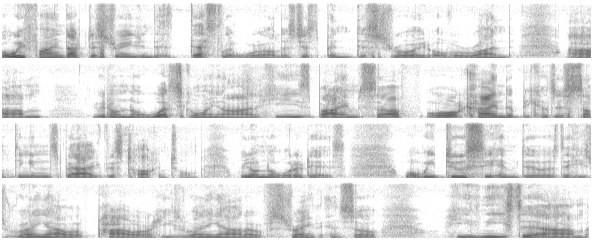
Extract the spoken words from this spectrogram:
Well, we find Doctor Strange in this desolate world. It's just been destroyed, overrun. Um, we don't know what's going on. He's by himself, or kind of, because there's something in his bag that's talking to him. We don't know what it is. What we do see him do is that he's running out of power, he's running out of strength, and so he needs to um,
